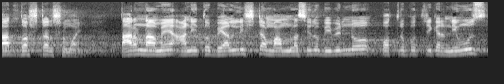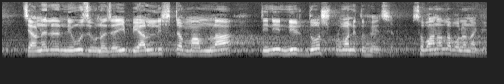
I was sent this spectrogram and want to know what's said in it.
রাত দশটার সময়। তার নামে আনিত বিয়াল্লিশটা মামলা ছিল, বিভিন্ন পত্রপত্রিকার নিউজ, চ্যানেলের নিউজ অনুযায়ী বিয়াল্লিশটা মামলা তিনি নির্দোষ প্রমাণিত হয়েছেন। সোবান আল্লাহ বলেন আগে।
